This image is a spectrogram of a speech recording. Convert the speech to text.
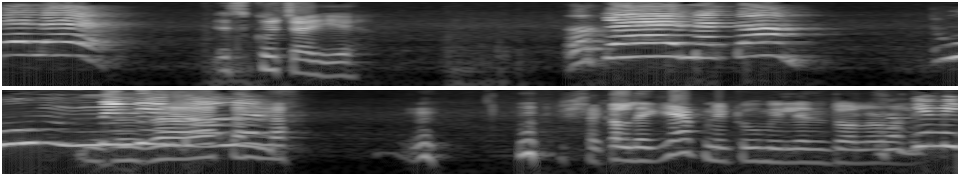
ले ले। इसको चाहिए। Okay madam two million dollar शक्ल देखिए अपने टू मिलियन डॉलर जो me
